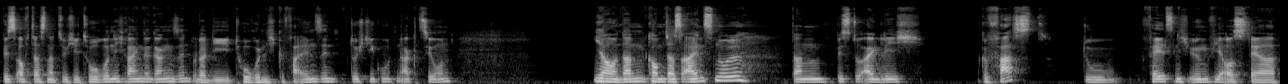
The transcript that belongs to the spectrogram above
bis auf das natürlich die Tore nicht reingegangen sind oder die Tore nicht gefallen sind durch die guten Aktionen. Ja, und dann kommt das 1-0, dann bist du eigentlich gefasst, du fällst nicht irgendwie aus der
